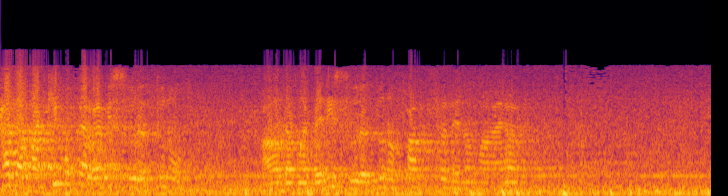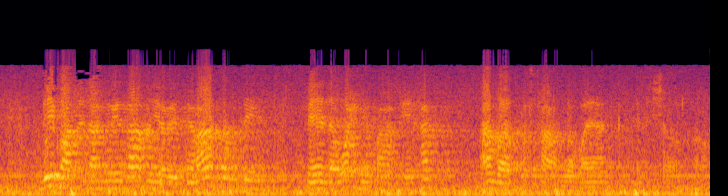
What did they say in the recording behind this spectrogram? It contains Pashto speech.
حتی مکی مکرمی صورتونو او د مدنی صورتونو فرق څه دی نو مایا دی باندې د انګریزانو یو اعتراض هم دی بین وحی په حقیقت امر په سار له بیان ان شاء الله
